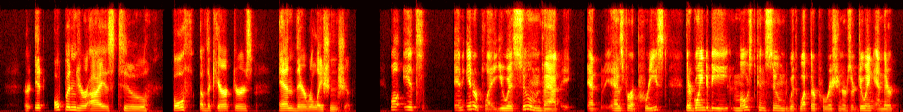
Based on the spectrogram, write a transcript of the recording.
or it opened your eyes to both of the characters and their relationship. Well, it's an interplay. You assume that, at, as for a priest, they're going to be most consumed with what their parishioners are doing and their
